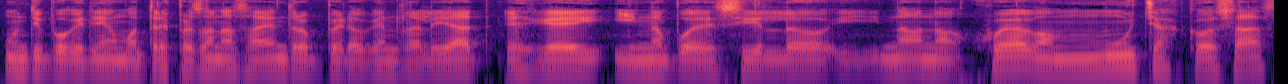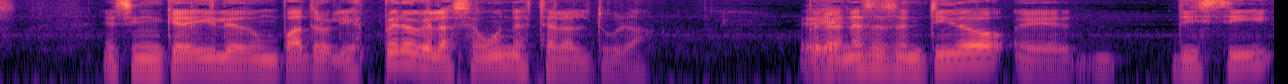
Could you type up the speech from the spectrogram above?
un tipo que tiene como tres personas adentro, pero que en realidad es gay y no puede decirlo. Y no, no, juega con muchas cosas. Es increíble de un patrol y espero que la segunda esté a la altura. Pero Eh, en ese sentido, eh, DC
